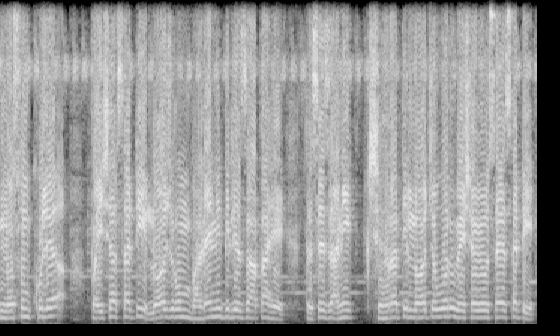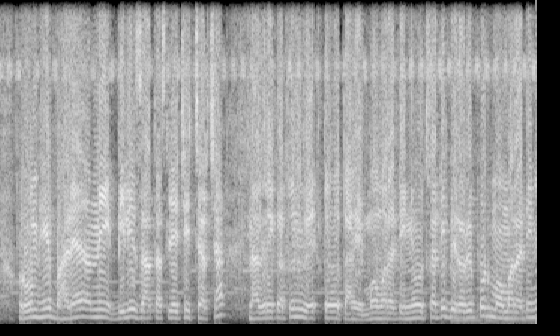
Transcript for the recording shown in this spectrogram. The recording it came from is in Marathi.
नसून खुल्या पैशासाठी लॉज रूम भाड्याने दिले जात आहे. तसेच अनेक शहरातील लॉजवर वेश्या व्यवसायासाठी रूम हे भाड्याने दिली जात असल्याची चर्चा नागरिकातून व्यक्त होत आहे. म मराठी न्यूजसाठी ब्युरो रिपोर्ट म मराठी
